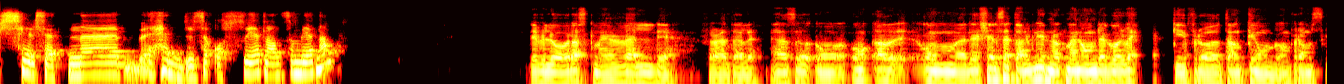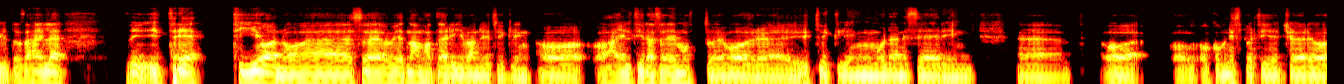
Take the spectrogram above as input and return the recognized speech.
skjellsettende hendelse også i et land som Vietnam? Det vil overraske meg veldig, for å være helt ærlig. Altså, om, om, det skjellsettende blir det nok, men om det går vekk fra tanken om, om framskritt altså hele, I tre tiår nå eh, så har Vietnam hatt en rivende utvikling. Og, og hele tida er mottoet vår uh, utvikling, modernisering. Eh, og, og, og, kommunistpartiet kjører jo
